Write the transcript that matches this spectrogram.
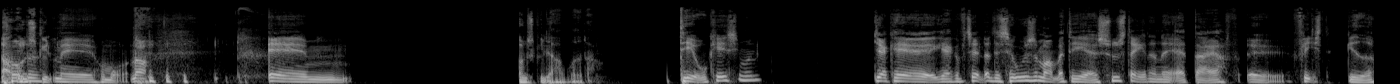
Nå, Pumpet undskyld. med hormoner. Nå. øhm, Undskyld, jeg afbrød dig. det er okay, Simon. Jeg kan, jeg kan fortælle dig, det ser ud som om, at det er sydstaterne, at der er øh, flest geder.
